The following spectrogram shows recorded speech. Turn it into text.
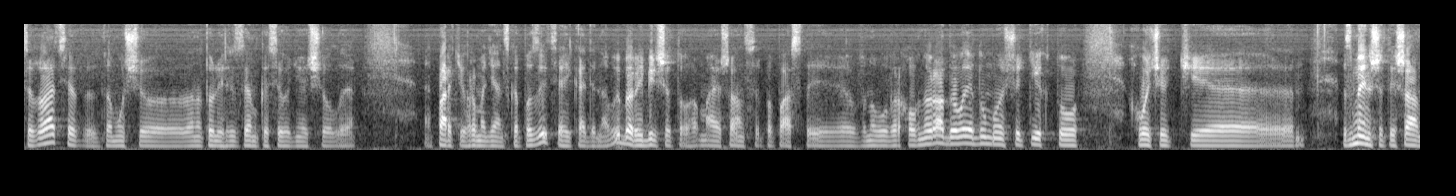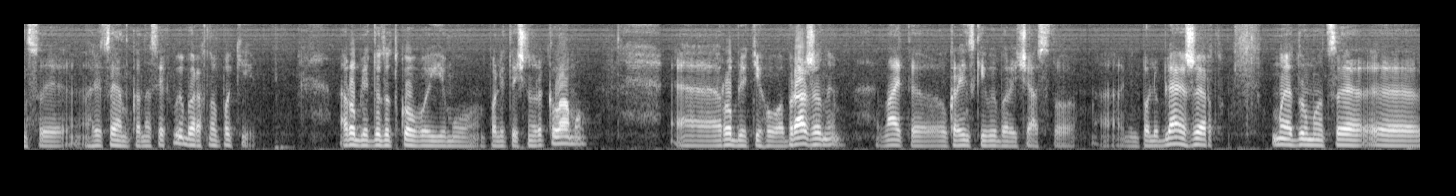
ситуація, тому що Анатолій Гриценко сьогодні очолює партію громадянська позиція, яка йде на вибори, і більше того, має шанси попасти в нову Верховну Раду. Але я думаю, що ті, хто хочуть е, зменшити шанси Гриценка на цих виборах, навпаки, роблять додаткову йому політичну рекламу, е, роблять його ображеним. Знаєте, українські вибори часто е, він полюбляє жертв. Ми, я думаю, це е,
